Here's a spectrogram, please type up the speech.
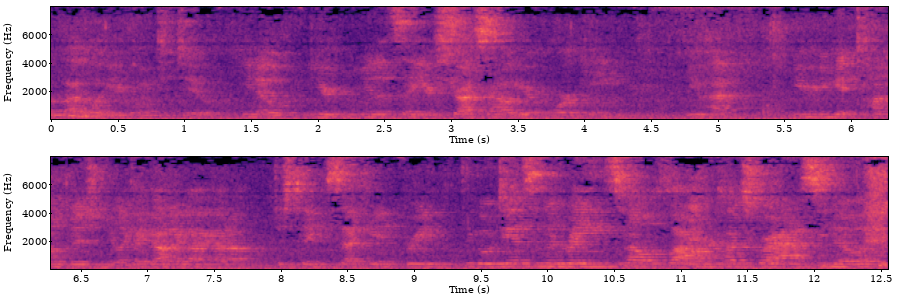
about what you're going to do. You know, you're, you, let's say you're stressed out, you're working, you have, you, you get tunnel vision, you're like, I gotta, I gotta, I gotta, just take a second, breathe, to go dance in the rain, smell a flower, touch grass, you know, and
